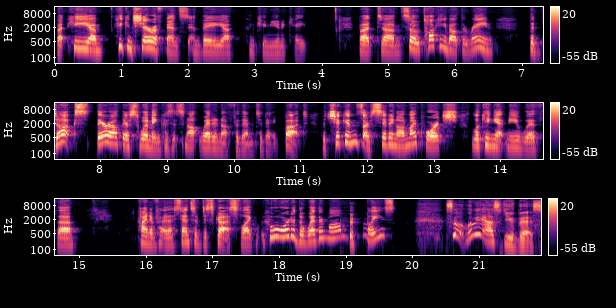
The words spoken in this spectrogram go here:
but he um, he can share a fence and they uh, can communicate. But um, so talking about the rain, the ducks they're out there swimming because it's not wet enough for them today. But the chickens are sitting on my porch looking at me with. Uh, kind of a sense of disgust. Like, who ordered the weather, mom? Please. so let me ask you this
